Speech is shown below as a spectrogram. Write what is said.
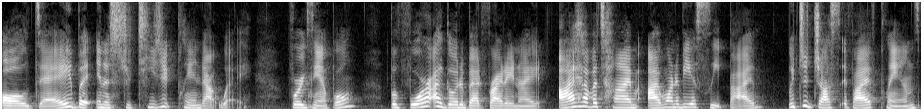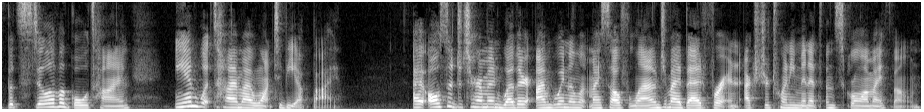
all day, but in a strategic, planned out way. For example, before I go to bed Friday night, I have a time I want to be asleep by which adjusts if I have plans, but still have a goal time and what time I want to be up by. I also determine whether I'm going to let myself lounge in my bed for an extra 20 minutes and scroll on my phone.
